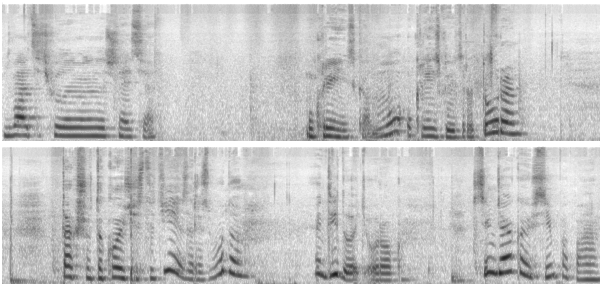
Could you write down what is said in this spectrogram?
20 хвилин у мене почнеться українська українська література. Так що в такої чистоті я зараз буду відвідувати урок. Всім дякую, всім па-па.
